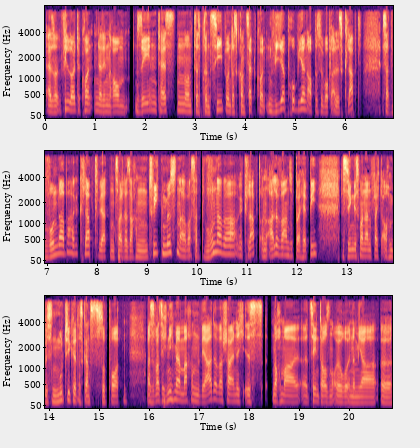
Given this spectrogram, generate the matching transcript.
also viele Leute konnten ja den Raum sehen, testen und das Prinzip und das Konzept konnten wir probieren, ob es überhaupt alles klappt. Es hat wunderbar geklappt. Wir hatten zwei, drei Sachen tweaken müssen, aber es hat wunderbar geklappt und alle waren super happy. Deswegen ist man dann vielleicht auch ein bisschen mutiger, das Ganze zu supporten. Also was ich nicht mehr machen werde wahrscheinlich ist nochmal äh, 10.000 Euro in einem Jahr äh,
